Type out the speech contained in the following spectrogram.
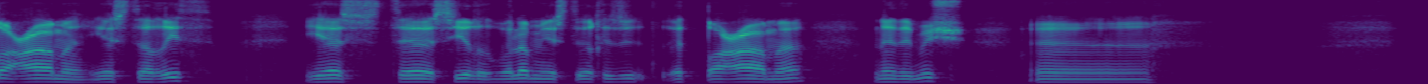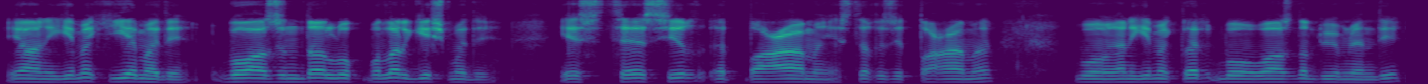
ta'ame yesteğiz yestesir ve lem yesteğiz ta'ame ne demiş eee yani yemek yemedi. Boğazında lokmalar geçmedi. Yestesir et taame. Yestegiz et taame. Bu yani yemekler boğazında düğümlendi.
